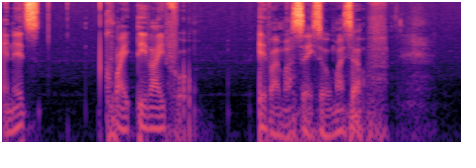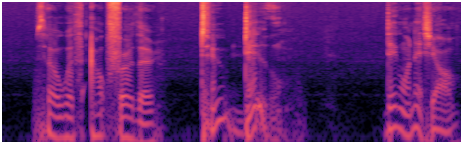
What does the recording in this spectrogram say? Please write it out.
and it's quite delightful, if I must say so myself. So, without further to do, dig on this, y'all.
